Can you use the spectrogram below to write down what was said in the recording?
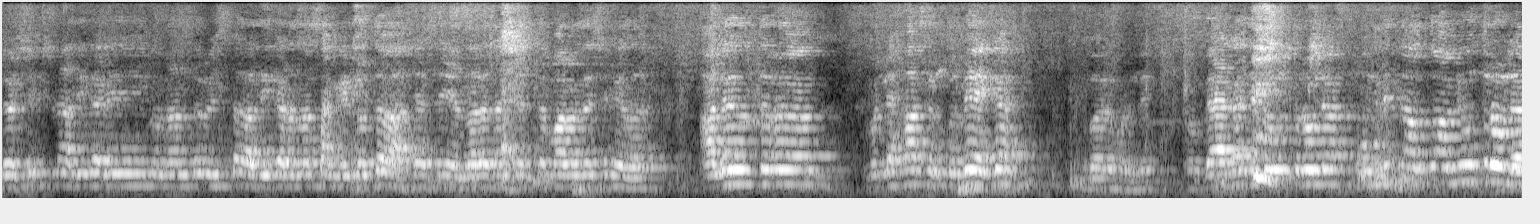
गट शिक्षण अधिकारी गुणांतर विस्तार अधिकाऱ्यांना सांगितलं होतं. असे असे येणार त्यांचं मार्गदर्शन येणार आल्यानंतर म्हणले हा सर तुम्ही आहे का बरं म्हणले. बॅगा तिथे उतरवल्या. ओमनीत नव्हतो आम्ही उतरवल्या.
